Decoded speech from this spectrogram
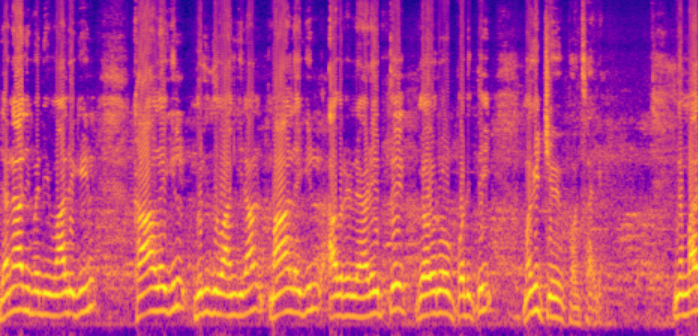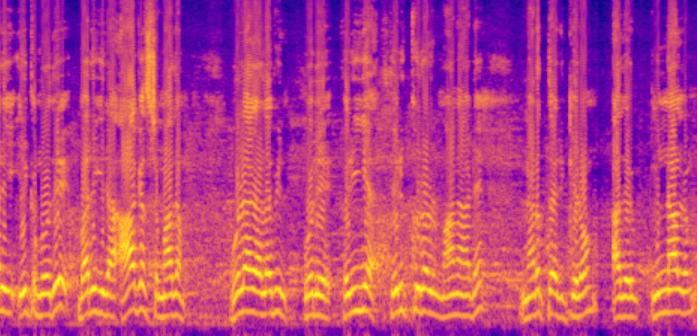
ஜனாதிபதி மாளிகையில் காலையில் விருது வாங்கினால் மாலையில் அவர்களை அழைத்து கௌரவப்படுத்தி மகிழ்ச்சி வைப்போம் சார். இந்த மாதிரி இருக்கும்போது வருகிற ஆகஸ்ட் மாதம் உலக அளவில் ஒரு பெரிய திருக்குறள் மாநாடு நடத்த இருக்கிறோம். அது முன்னாலும்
